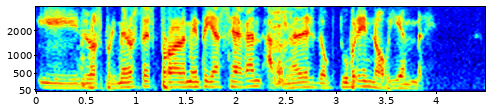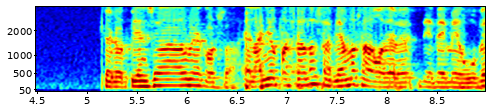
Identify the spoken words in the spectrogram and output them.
y los primeros test probablemente ya se hagan a finales de octubre, noviembre. Pero piensa una cosa, el año pasado sabíamos algo de, de BMW.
